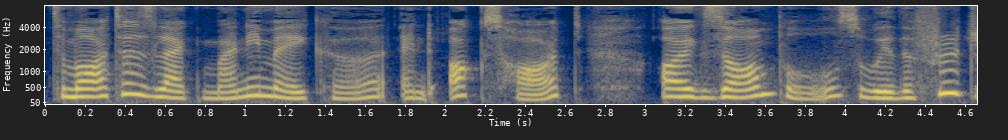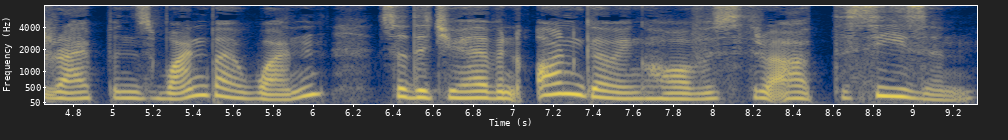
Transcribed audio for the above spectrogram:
Tomatoes like Moneymaker and Oxheart are examples where the fruit ripens one by one so that you have an ongoing harvest throughout the season.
